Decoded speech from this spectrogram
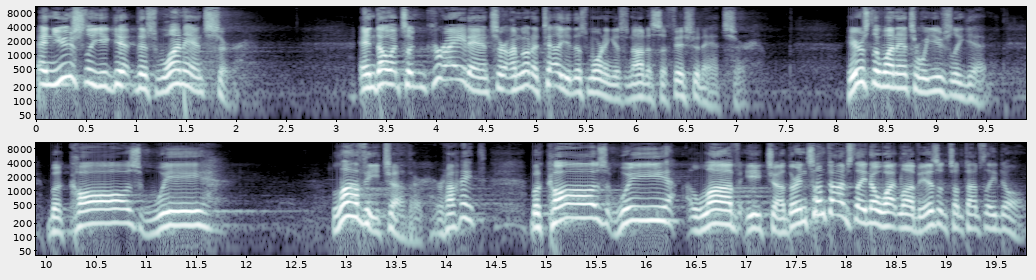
And usually you get this one answer. And though it's a great answer, I'm going to tell you this morning it's not a sufficient answer. Here's the one answer we usually get because we love each other, right? Because we love each other. And sometimes they know what love is, and sometimes they don't.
